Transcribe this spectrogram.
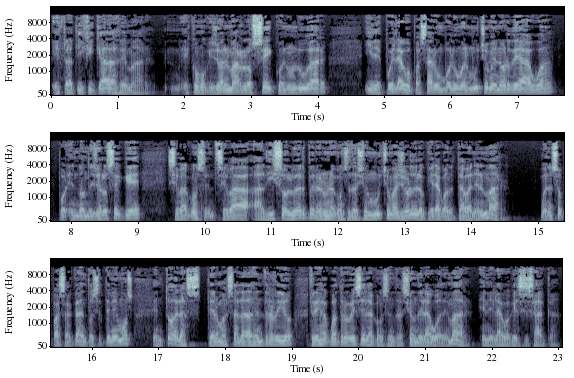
estratificadas de mar. Es como que yo al mar lo seco en un lugar y después le hago pasar un volumen mucho menor de agua por, en donde yo lo sequé se va, a, se va a disolver pero en una concentración mucho mayor de lo que era cuando estaba en el mar. Bueno, eso pasa acá. Entonces tenemos en todas las termas saladas de Entre Ríos tres a cuatro veces la concentración del agua de mar en el agua que se saca.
